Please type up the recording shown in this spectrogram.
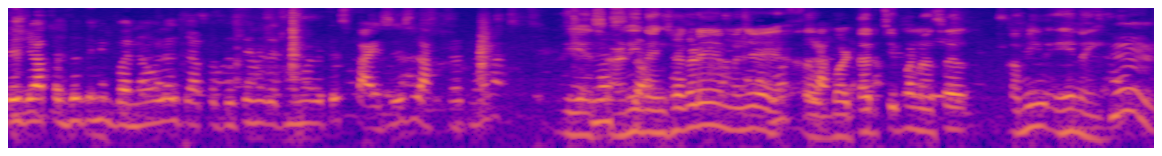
ते ज्या पद्धतीने बनवलं ज्या पद्धतीने त्याच्यामध्ये ते स्पायसेस लागतात ना येस मस्त. आणि त्यांच्याकडे म्हणजे लागतं. बटरची पण असं कमी हे नाही हम्म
